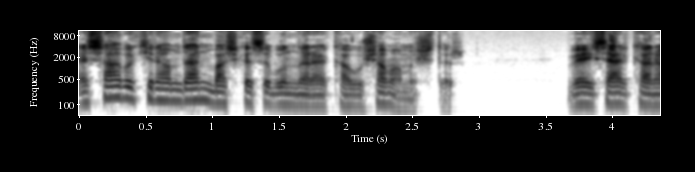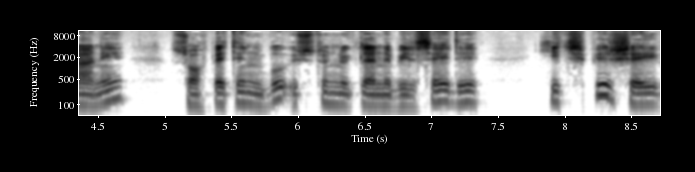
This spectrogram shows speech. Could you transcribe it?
Eshab-ı kiramdan başkası bunlara kavuşamamıştır. Veysel Karani sohbetin bu üstünlüklerini bilseydi hiçbir şey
